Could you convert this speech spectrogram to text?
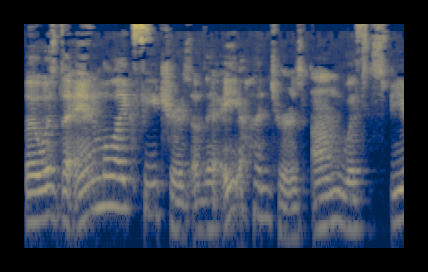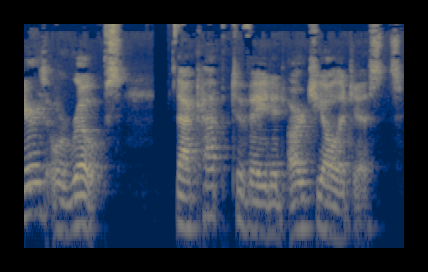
But it was the animal-like features of the eight hunters armed with spears or ropes that captivated archaeologists.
